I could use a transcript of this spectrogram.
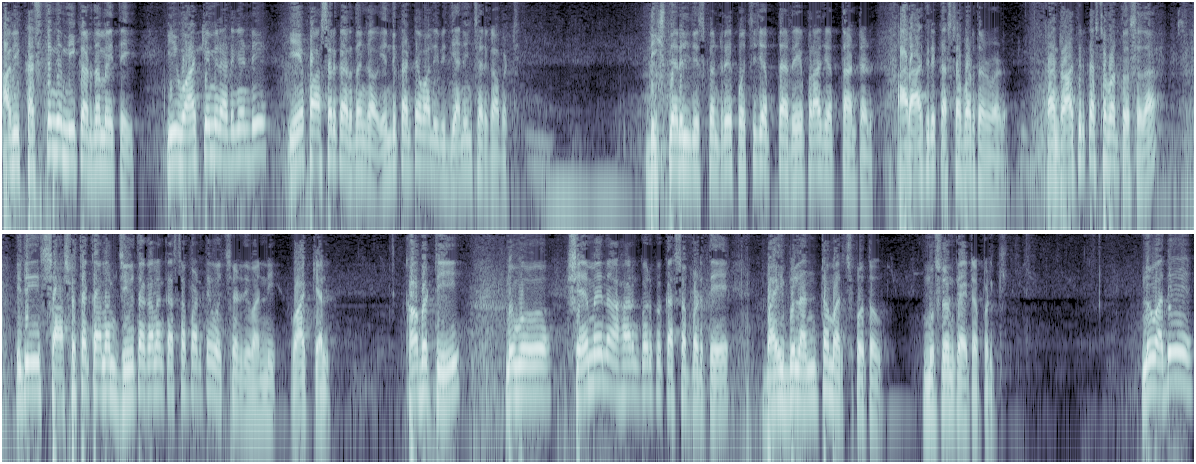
అవి ఖచ్చితంగా మీకు అర్థమైతాయి. ఈ వాక్యం మీరు అడగండి ఏ పాసర్కి అర్థం కావు. ఎందుకంటే వాళ్ళు ఇవి ధ్యానించారు కాబట్టి. డిక్షనరీలు తీసుకొని రేపు వచ్చి చెప్తా రేపు రా చెప్తా అంటాడు. ఆ రాత్రి కష్టపడతాడు వాడు. కానీ రాత్రి కష్టపడితే వస్తుందా? ఇది శాశ్వత కాలం జీవితకాలం కష్టపడితే వచ్చాడు ఇవన్నీ వాక్యాలు. కాబట్టి నువ్వు క్షయమైన ఆహారం కొరకు కష్టపడితే బైబుల్ అంతా మర్చిపోతావు ముస్లింకి అయ్యేటప్పటికి. నువ్వు అదే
